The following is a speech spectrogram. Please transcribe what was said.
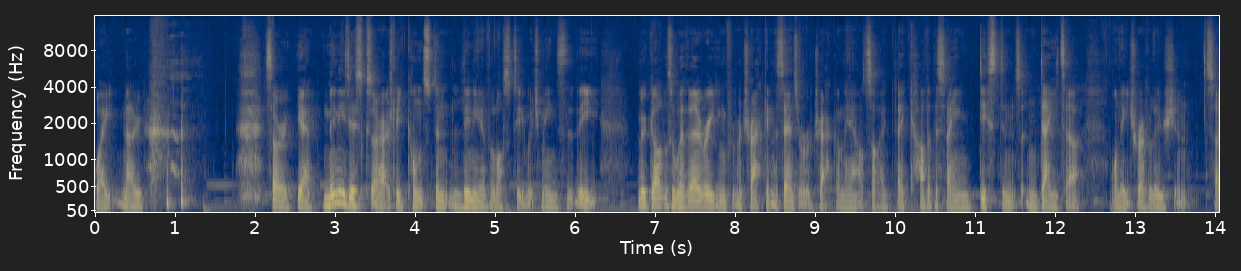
Wait, no. Sorry, yeah, mini discs are actually constant linear velocity, which means that the regardless of whether they're reading from a track in the center or a track on the outside, they cover the same distance and data on each revolution. So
